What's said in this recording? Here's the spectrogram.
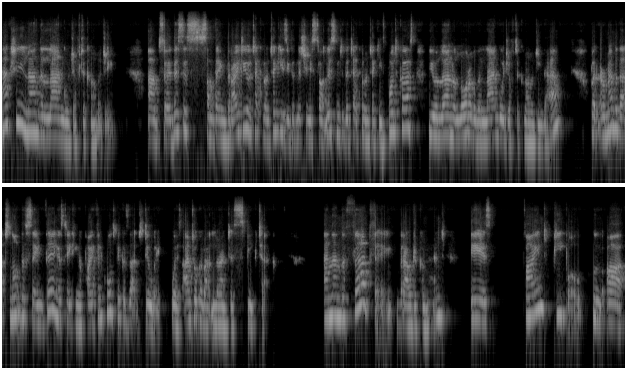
actually learn the language of technology. Um, so this is something that I do at Tech for Non-Techies. You could literally start listening to the Tech for Non-Techies podcast. You'll learn a lot of the language of technology there. But remember, that's not the same thing as taking a Python course because that's doing. Whereas I'm talking about learn to speak tech. And then the third thing that I would recommend is find people who are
